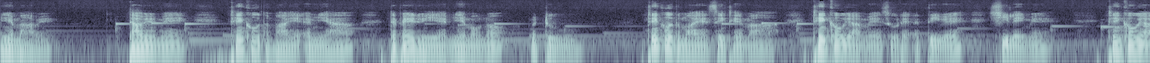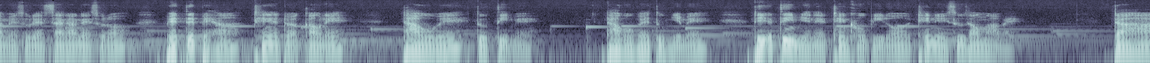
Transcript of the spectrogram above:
မြင်မှာပဲဒါပေမဲ့ထင်းခုတ်သမားရဲ့အမြင်ဟာတပည့်တွေရဲ့မြင်ပုံတော့မတူဘူးထင်းခုတ်သမားရဲ့စိတ်ထဲမှာထင်းခုတ်ရမယ်ဆိုတဲ့အသည့်ပဲရှိလိမ့်မယ်ထင်းခုတ်ရမယ်ဆိုတဲ့စံထားနဲ့ဆိုတော့ဘယ်တစ်ပင်ဟာထင်းအတွက်ကောင်းတယ်ဒါကိုပဲသူသိမယ်ဒါကိုပဲသူမြင်မယ်ဒီအသိမြင်နဲ့ထင်းခုတ်ပြီးတော့ထင်းတွေစူးစောင်းပါပဲ ဒါဟာ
